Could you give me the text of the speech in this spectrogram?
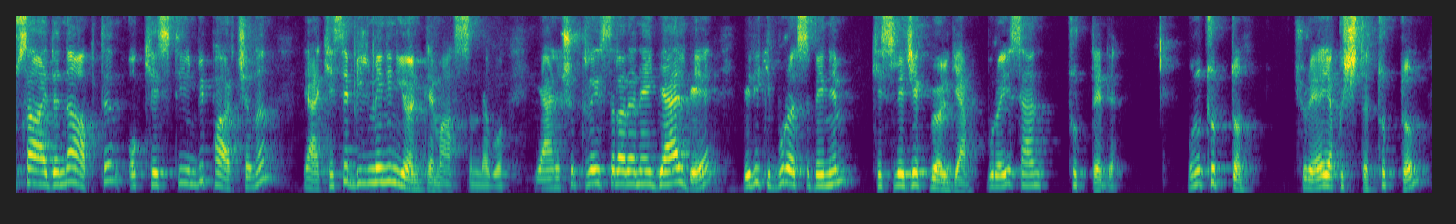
sayede ne yaptın? O kestiğin bir parçanın yani kesebilmenin yöntemi aslında bu. Yani şu tracer RNA geldi. Dedi ki burası benim kesilecek bölgem. Burayı sen tut dedi. Bunu tuttun. Şuraya yapıştı. Tuttun.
